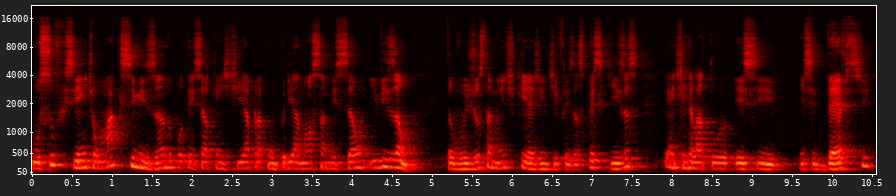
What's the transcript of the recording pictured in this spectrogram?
o suficiente ou maximizando o potencial que a gente tinha para cumprir a nossa missão e visão. Então foi justamente que a gente fez as pesquisas e a gente relatou esse, esse déficit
